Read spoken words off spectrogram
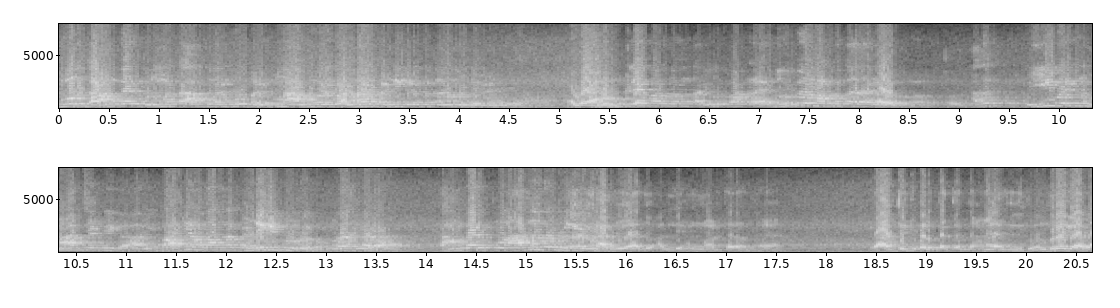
ಇವರು ಕಾಮಗಾರಿ ಗುಣಮಟ್ಟ ಆಗುವವರೆಗೂ ಪರಿಪೂರ್ಣ ಆಗುವವರೆಗೂ ಅನುದಾನ ಪೆಂಡಿಂಗ್ ಇಡಬೇಕು ಅನ್ನೋ ಒಂದು ಡಿಮ್ಯಾಂಡ್ ಇದೆ. ಅಲ್ಲ. ಇವ್ರು ಬಿಡ್ಲೇಬಾರ್ದು ಅಂತ ಇವ್ರು ಕೊಟ್ರೆ ದುರುಪಯೋಗ ಮಾಡ್ಕೊತಾ ಇದ್ದಾರೆ. ಅದಕ್ಕೆ ಈವರೆಗಿನ ಮಾರ್ಚ್ ಎಂಡಿಗ ಈ ಬಾಕಿ ಅನುದಾನ ಪೆಂಡಿಂಗ್ ಇಟ್ಬಿಡ್ಬೇಕು ಬೇಡ ಕಾಮಗಾರಿ ಪೂರ್ಣ ಆದ ನಂತರ ಬಿಡುಗಡೆ ಮಾಡಿ ಅದು ಅಲ್ಲಿ ಹೆಂಗೆ ಮಾಡ್ತಾರಂದ್ರೆ ರಾಜ್ಯಕ್ಕೆ ಬರ್ತಕ್ಕಂಥ ಹಣ ಇದು ಒಂದ್ರಾಗೆ ಅಲ್ಲ.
